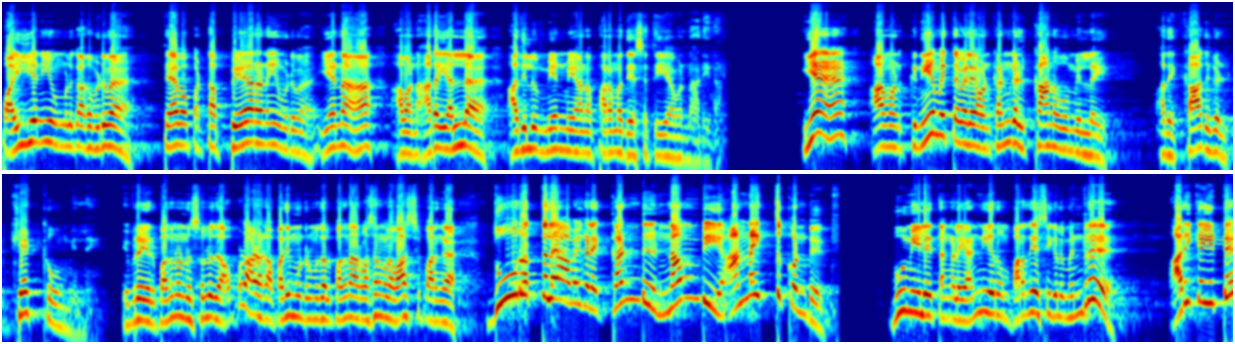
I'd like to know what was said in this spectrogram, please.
பையனையும் உங்களுக்காக விடுவேன். தேவைப்பட்ட பேரனையும் விடுவேன். ஏன்னா அவன் அதை அல்ல அதிலும் மேன்மையான பரமதேசத்தையே அவன் நாடினான். ஏன்? அவனுக்கு நியமித்த வேலை அவன் கண்கள் காணவும் இல்லை அதை காதுகள் கேட்கவும் இல்லை. இப்ரேயர் பதினொன்று சொல்லுது அவ்வளோ அழகாக பதிமூன்று முதல் பதினாறு வசனங்களை வாசிச்சு பாருங்க. தூரத்தில் அவைகளை கண்டு நம்பி அணைத்து கொண்டு பூமியிலே தங்களை அந்நியரும் பரதேசிகளும் என்று அறிக்கையிட்டு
